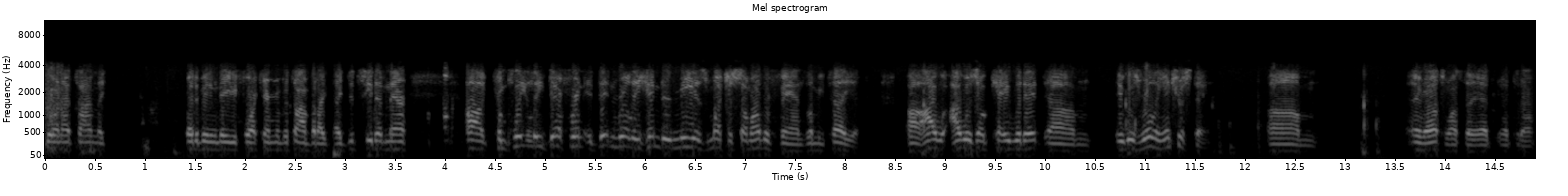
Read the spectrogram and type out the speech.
during that time. Like might have been in '84. I can't remember the time, but I, I did see them there. Uh, completely different. It didn't really hinder me as much as some other fans. Let me tell you, uh, I, I was okay with it. Um, it was really interesting. Um, anyone else wants to add, add to that?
